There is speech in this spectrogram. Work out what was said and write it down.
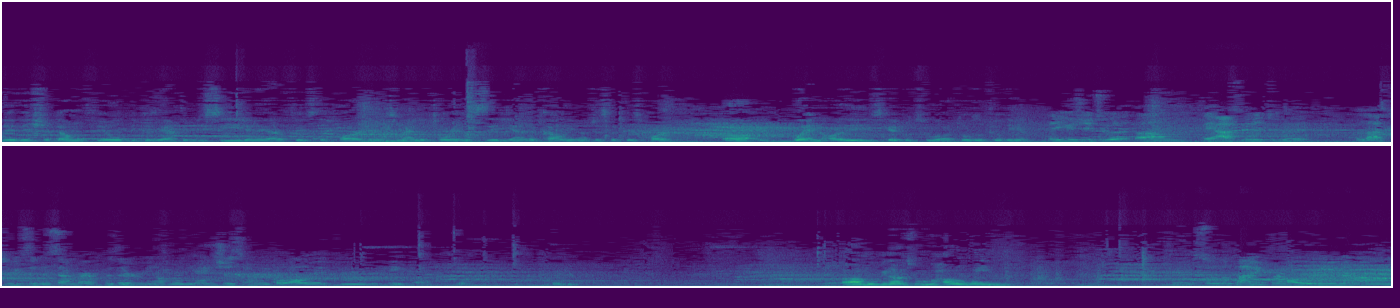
they, they shut down the field because they have to reseed and they gotta fix the park and it's mandatory in the city and the county, not just at this park. Uh, when are they scheduled to uh, close the field again? They usually do it. Um, they asked me to do it the last two weeks in December because they're, you know, really anxious, and we go all the way through April. Thank you. Uh, moving on to Halloween. Okay, so the planning for Halloween um,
